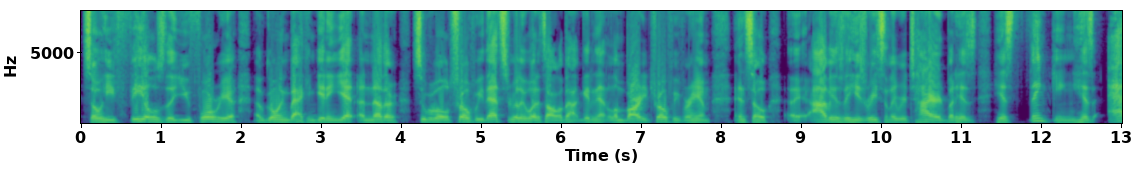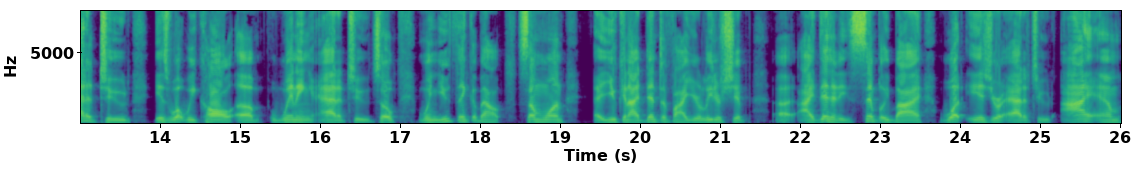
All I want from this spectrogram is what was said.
So he feels the euphoria of going back and getting yet another Super Bowl trophy. That's really what it's all about, getting that Lombardi trophy for him. And so uh, obviously he's recently retired, but his his thinking, his attitude is what we call a winning attitude. So when you think about someone uh, you can identify your leadership uh, identity simply by what is your attitude. I am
